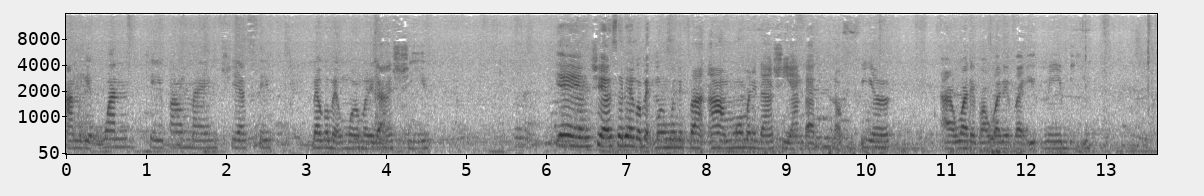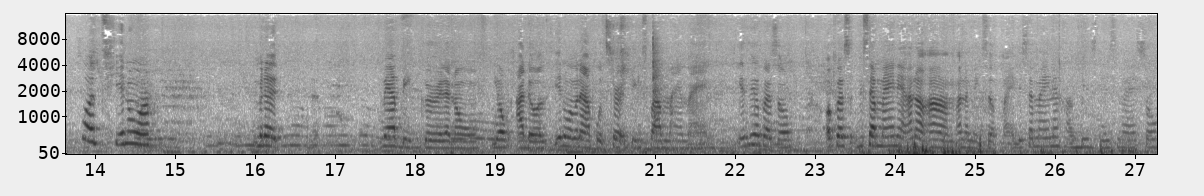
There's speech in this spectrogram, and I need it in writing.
and get 1k from mine, she has I'm gonna make more money than she yeah, she has said they're gonna make more money for um more money than she and that no fear or whatever, whatever it may be. But you know? Me that me a big girl you know, young adult, you know when I put certain things from my mind. You see so okay so this is mine I know um I know mix up mine. This is mine a business man so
